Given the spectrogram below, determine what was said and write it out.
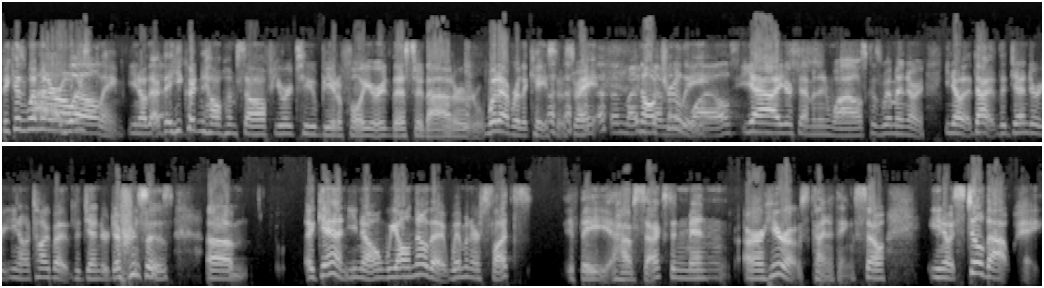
Because women Uh, are always well, blamed. You know, that, yeah. he couldn't help himself. You were too beautiful. You're this or that or whatever the case is, right? No, truly. wiles. Yeah, you're feminine wiles because women are, you know, that the gender, you know, talk about the gender differences. Um, again, you know, we all know that women are sluts if they have sex and men are heroes kind of thing. So, you know, it's still that way.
